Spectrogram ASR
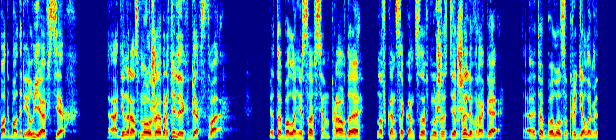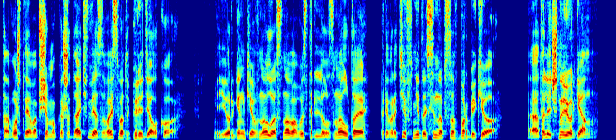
подбодрил я всех. «Один раз мы уже обратили их в бегство!» Это была не совсем правда, но в конце концов мы же сдержали врага. А это было за пределами того, что я вообще мог ожидать, ввязываясь в эту переделку. Юрген кивнул и снова выстрелил из Мелта, превратив Нида в барбекю. «Отлично, Юрген!»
